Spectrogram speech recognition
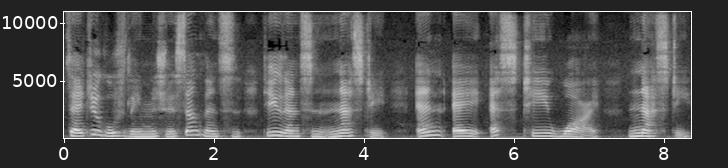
在这个故事里，我们学三个单词。第一个单词 N a s t y，nasty，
